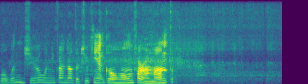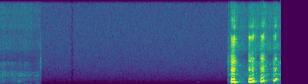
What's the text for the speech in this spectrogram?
Well, wouldn't you when you find out that you can't go home for a month?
